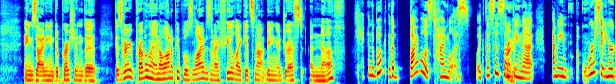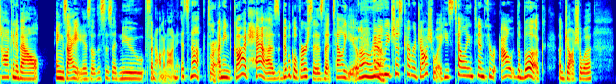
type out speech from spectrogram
anxiety and depression that is very prevalent in a lot of people's lives and I feel like it's not being addressed enough. And the book the bible is timeless like this is Right. something that i mean we're sitting here talking about anxiety as though this is a new phenomenon it's not Right. i mean god has biblical verses that tell you Oh yeah. i mean we just covered joshua he's telling him throughout the book of joshua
